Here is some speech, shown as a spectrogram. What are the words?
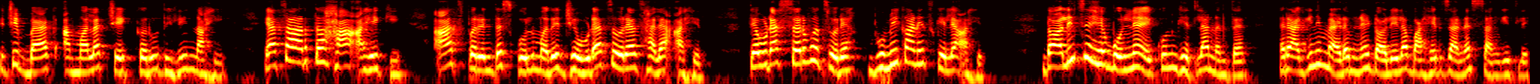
तिची बॅग आम्हाला चेक करू दिली नाही. याचा अर्थ हा आहे की आजपर्यंत स्कूलमध्ये जेवढ्या चोऱ्या झाल्या आहेत तेवढ्या सर्व चोऱ्या भूमिकानेच केल्या आहेत. डॉलीचे हे बोलणे ऐकून घेतल्यानंतर रागिनी मॅडमने डॉलीला बाहेर जाण्यास सांगितले.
